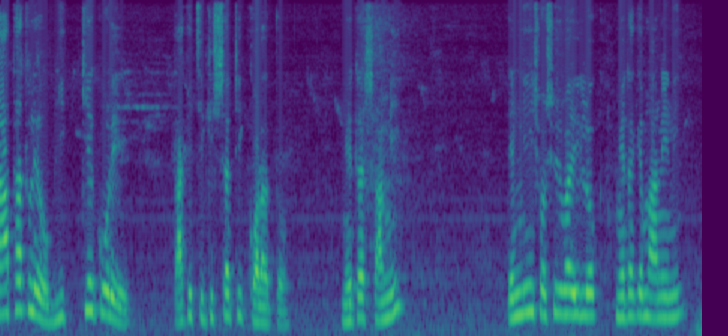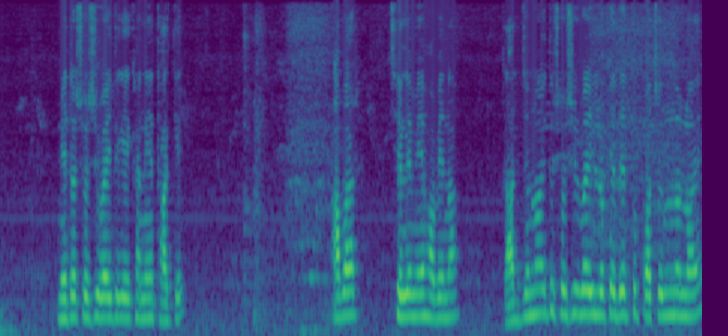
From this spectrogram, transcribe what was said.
না থাকলেও ভিক্ষে করে তাকে চিকিৎসা ঠিক করাতো। মেয়েটার স্বামী, এমনি শ্বশুরবাড়ির লোক, মেয়েটাকে মানেনি। মেয়েটা শ্বশুরবাড়ি থেকে এখানে থাকে। আবার ছেলে মেয়ে হবে না। তার জন্য হয়তো শ্বশুরবাড়ির লোকেদের তো পছন্দ নয়।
